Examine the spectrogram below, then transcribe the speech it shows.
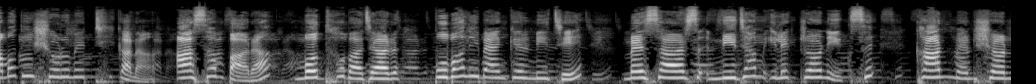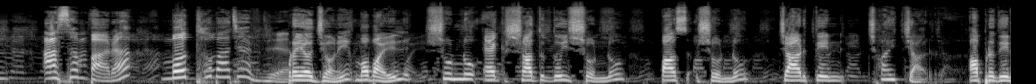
আমাদের শোরুমের ঠিকানা আসামপাড়া, মধ্যবাজার, পুবালি ব্যাংকের নিচে Messrs Nizam electronics, Khan mansion Asampara Madhyabazar. প্রয়োজনে মোবাইল শূন্য এক সাত দুই শূন্য পাঁচ শূন্য চার তিন ছয় চার। আপনাদের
